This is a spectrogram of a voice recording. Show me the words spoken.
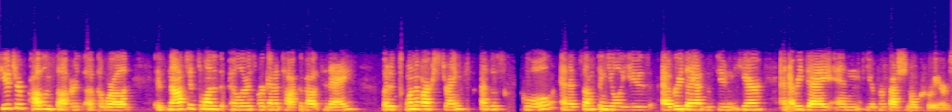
future problem solvers of the world is not just one of the pillars we're going to talk about today, but it's one of our strengths as a school, and it's something you'll use every day as a student here and every day in your professional careers.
